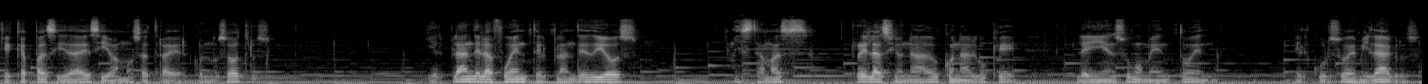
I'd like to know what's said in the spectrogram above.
qué capacidades íbamos a traer con nosotros. Y el plan de la fuente, el plan de Dios, está más relacionado con algo que leí en su momento en el curso de milagros.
